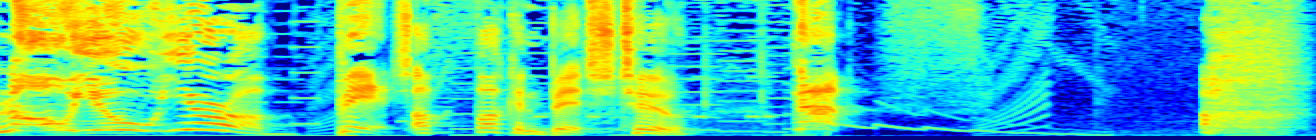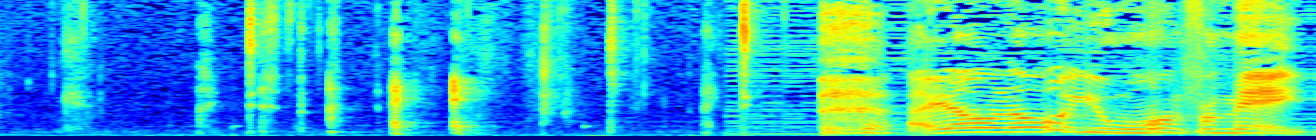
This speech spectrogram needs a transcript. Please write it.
No, you, you're a bitch. A fucking bitch, too. I don't know what you want from me.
